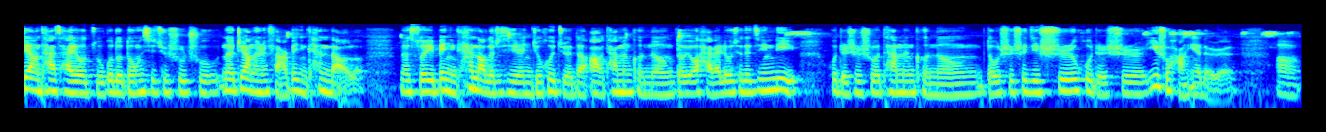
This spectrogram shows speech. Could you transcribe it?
这样他才有足够的东西去输出。那这样的人反而被你看到了，那所以被你看到的这些人，你就会觉得哦，他们可能都有海外留学的经历，或者是说他们可能都是设计师或者是艺术行业的人，嗯，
